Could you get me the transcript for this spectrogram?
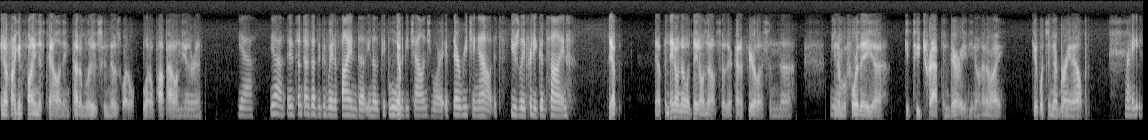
you know, if I can find this talent and cut them loose, who knows what'll what'll pop out on the other end. Yeah, yeah. And sometimes that's a good way to find uh, you know the people who yep. want to be challenged more. If they're reaching out, it's usually a pretty good sign. Yep. Yep. And they don't know what they don't know, so they're kind of fearless and uh, you know before they uh, get too trapped and buried. You know, how do I get what's in their brain out? Right.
